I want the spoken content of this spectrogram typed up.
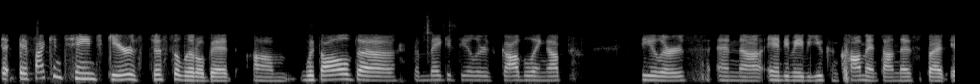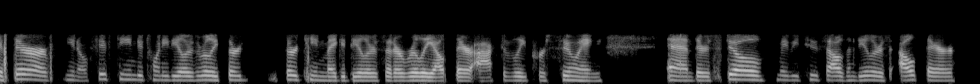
if I can change gears just a little bit, um, with all the the mega dealers gobbling up dealers, and uh, Andy, maybe you can comment on this, but if there are you know 15 to 20 dealers, really 13 mega dealers that are really out there actively pursuing, and there's still maybe 2,000 dealers out there.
